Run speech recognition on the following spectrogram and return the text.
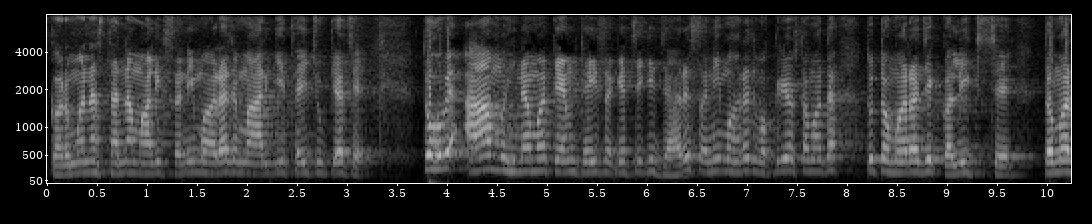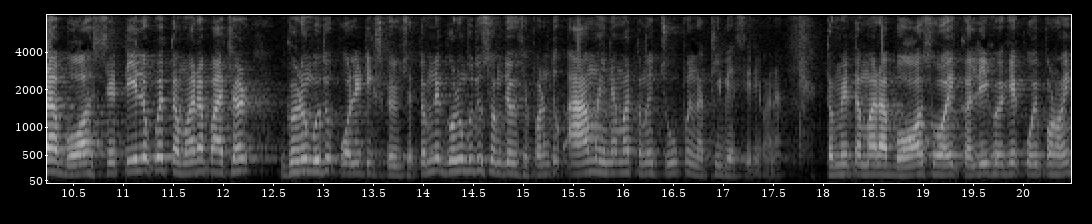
કર્મના સ્થાનના માલિક શનિ મહારાજ માર્ગી થઈ ચૂક્યા છે. તો હવે આ મહિનામાં તેમ થઈ શકે છે કે જ્યારે શનિ મહારાજ વક્રી અવસ્થામાં હતા, તો તમારા જે કલીગ્સ છે, તમારા બોસ છે, તે લોકોએ તમારા પાછળ ઘણું બધું પોલિટિક્સ કર્યું છે. તમને ઘણું બધું સમજાવ્યું છે, પરંતુ આ મહિનામાં તમે ચૂપ નથી બેસી રહેવાના. તમે તમારા બોસ હોય કલીગ હોય કે કોઈ પણ હોય,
